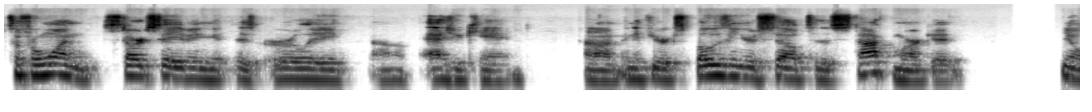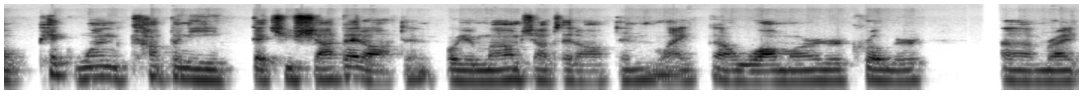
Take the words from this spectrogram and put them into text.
so for one, start saving as early uh, as you can. Um, and if you're exposing yourself to the stock market, you know, pick one company that you shop at often, or your mom shops at often, like uh, Walmart or Kroger, um, right?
